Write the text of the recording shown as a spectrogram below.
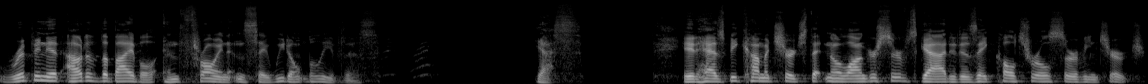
ripping it out of the Bible, and throwing it and say, We don't believe this. Yes. It has become a church that no longer serves God, it is a cultural serving church.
